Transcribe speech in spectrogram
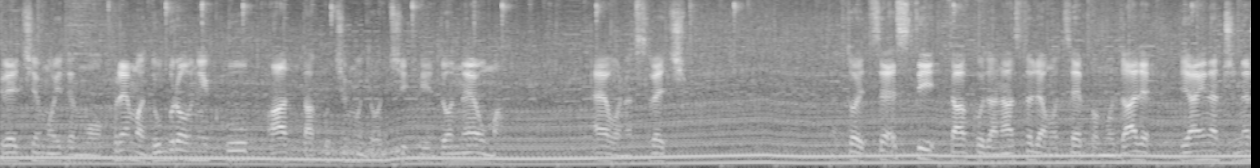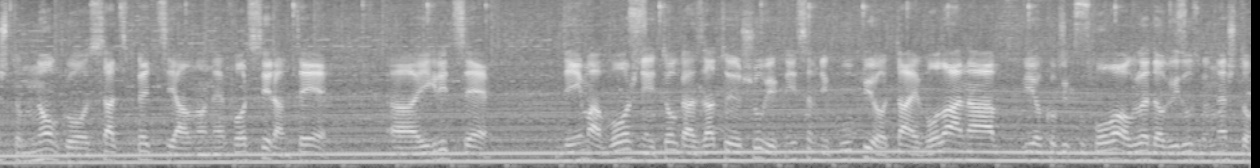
krećemo, idemo prema Dubrovniku, a tako ćemo doći i do Neuma. Evo nas već na toj cesti, tako da nastavljamo, cepamo dalje. Ja inače nešto mnogo sad specijalno ne forsiram te igrice ima vožnje i toga, zato još uvijek nisam ni kupio taj volan, a iako bih kupovao, gledao bih da uzmem nešto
